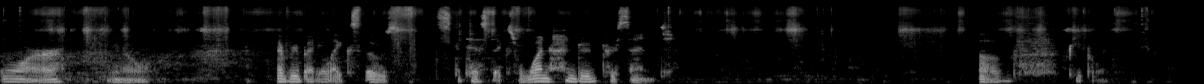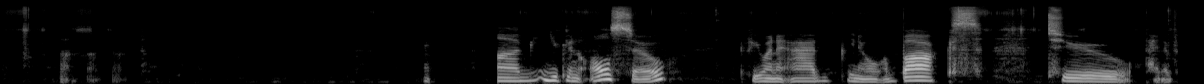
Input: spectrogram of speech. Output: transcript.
or you know, everybody likes those statistics 100% of people. Um, you can also, if you want to add, you know, a box to kind of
